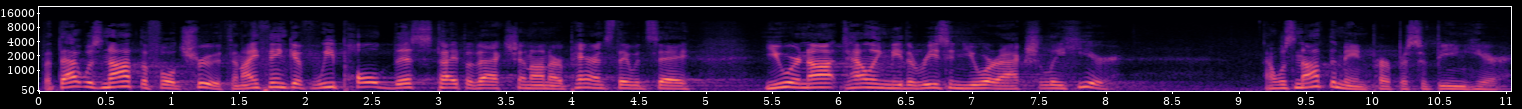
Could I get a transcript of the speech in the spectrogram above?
But that was not the full truth. And I think if we pulled this type of action on our parents, they would say, You are not telling me the reason you are actually here. That was not the main purpose of being here.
